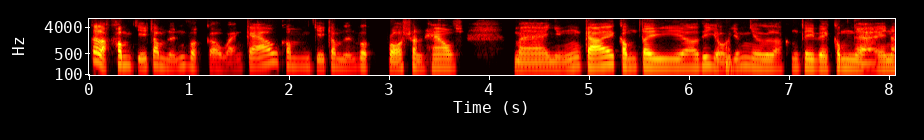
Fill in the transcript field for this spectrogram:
Tức là không chỉ trong lĩnh vực uh, quảng cáo không chỉ trong lĩnh vực production house mà những cái công ty ờ, uh, ví dụ giống như là công ty về công nghệ nè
